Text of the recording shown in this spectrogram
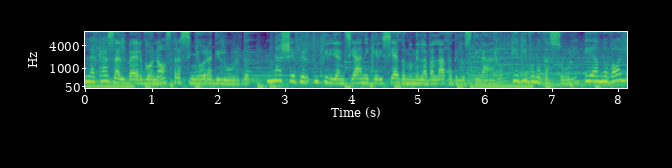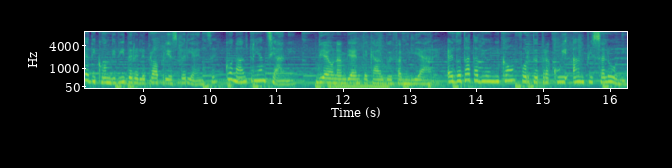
La casa albergo Nostra Signora di Lourdes nasce per tutti gli anziani che risiedono nella vallata dello Stilaro, che vivono da soli e hanno voglia di condividere le proprie esperienze con altri anziani. Vi è un ambiente caldo e familiare. È dotata di ogni comfort tra cui ampi saloni,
